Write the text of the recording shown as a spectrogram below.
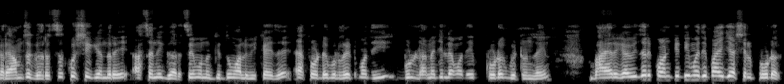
कारण आमचं घरचं कृषी केंद्र आहे. असं नाही घरचं आहे म्हणून की तुम्हाला विकायचं आहे. अफोर्डेबल रेटमध्ये बुलढाणा जिल्ह्यामध्ये प्रोडक्ट भेटून जाईल. बाहेरगावी जर क्वांटिटीमध्ये पाहिजे असेल प्रोडक्ट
